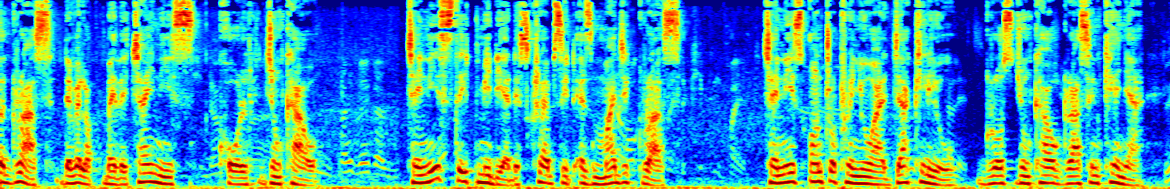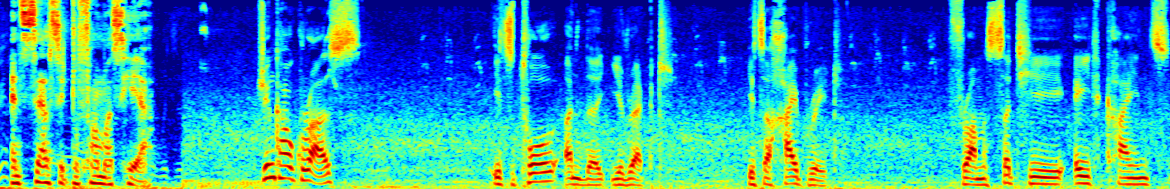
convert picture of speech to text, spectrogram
a grass developed by the Chinese called Juncao. Chinese state media describes it as magic grass. Chinese entrepreneur Jack Liu grows Juncao grass in Kenya and sells it to farmers here. Juncao grass is tall and erect. It's a hybrid from 38 kinds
